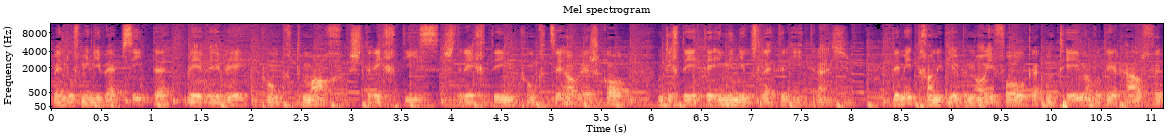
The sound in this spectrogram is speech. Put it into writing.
wenn du auf meine Webseite www.mach-dies-ding.ch wirst gehen und dich dort in mein Newsletter einträgst. Damit kann ich dich über neue Folgen und Themen, die dir helfen,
